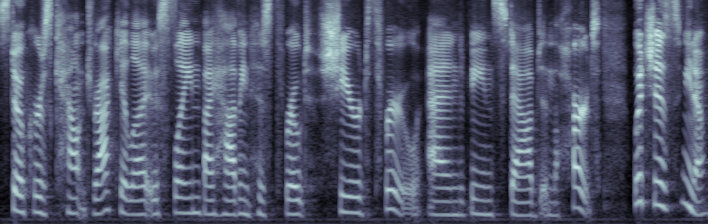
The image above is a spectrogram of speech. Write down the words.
Stoker's Count Dracula is slain by having his throat sheared through and being stabbed in the heart, which is, you know,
